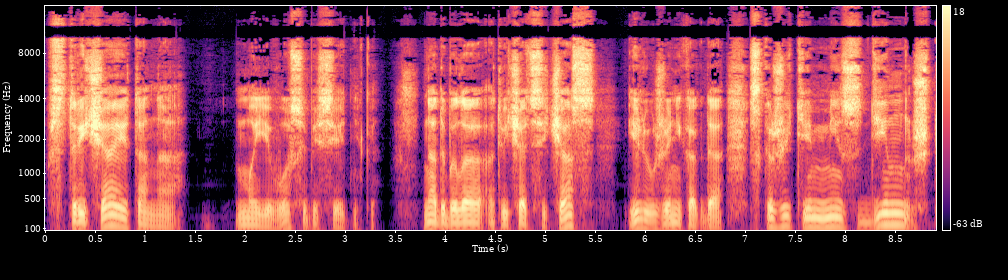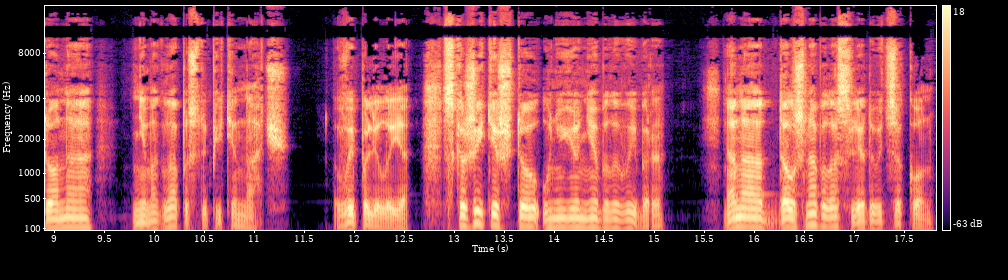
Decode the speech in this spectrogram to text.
встречает она моего собеседника. Надо было отвечать сейчас или уже никогда. Скажите мисс Дин, что она не могла поступить иначе. Выпалила я. Скажите, что у нее не было выбора. Она должна была следовать закону.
